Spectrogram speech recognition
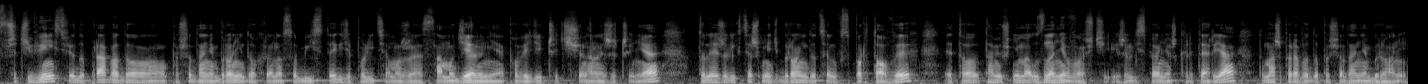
w przeciwieństwie do prawa do posiadania broni do ochrony osobistej, gdzie policja może samodzielnie powiedzieć, czy ci się należy, czy nie, tyle jeżeli chcesz mieć broń do celów sportowych, to tam już nie ma uznaniowości. Jeżeli spełniasz kryteria, to masz prawo do posiadania broni.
